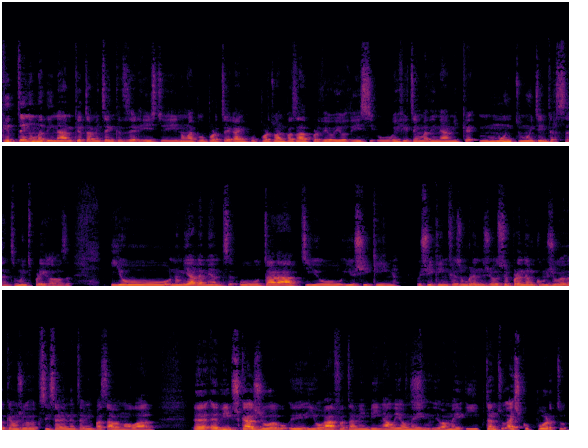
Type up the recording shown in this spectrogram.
que tem uma dinâmica, eu também tenho que dizer isto, e não é pelo Porto ter ganho que o Porto ano passado perdeu e eu disse, o Benfica tem uma dinâmica muito, muito interessante, muito perigosa, e o, nomeadamente o Tarabt e o, e o Chiquinho, o Chiquinho fez um grande jogo, surpreendeu-me como jogador, que é um jogador que sinceramente a mim passava-me ao lado, a vir buscar jogo e, e, o Rafa também vinha ali ao meio, ao meio e portanto acho que o Porto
